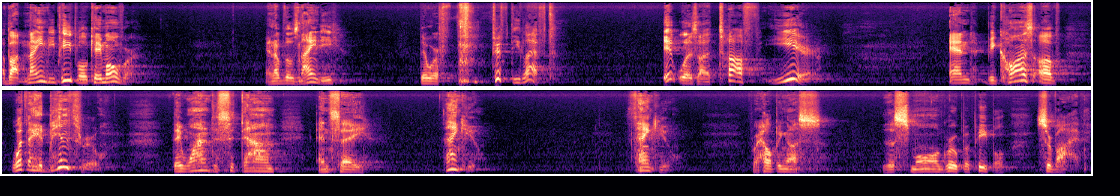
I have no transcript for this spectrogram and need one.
about 90 people came over. And of those 90, there were 50 left. It was a tough year. And because of what they had been through, they wanted to sit down and say, Thank you. Thank you for helping us, this small group of people, survive.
